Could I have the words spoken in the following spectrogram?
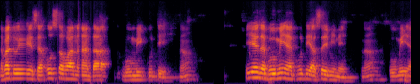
Number two is uh, usavananda ဘူမိကုတိနော်ဤရဲ့ဘူမိအကုတိယစေမိနေနော်ဘူမိအ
